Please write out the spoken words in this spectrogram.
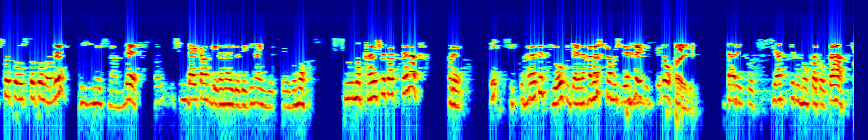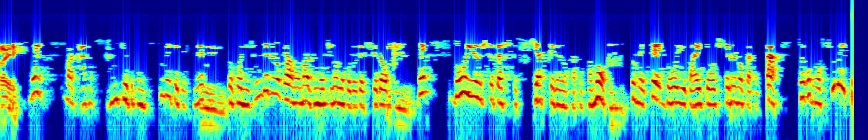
人と人とのね、ビジネスなんで、信頼関係がないとできないんですけれども、普通の会社だったら、これ、え、セクハラですよ？みたいな話かもしれないですけど、はい。誰と付き合ってるのかとか、はい。ね、まあ、家族関係とかも含めてですね、うん。どこに住んでるのかはまずもちろんのことですけど、うん。ね、どういう人たちと付き合ってるのかとかもうん。含めて、どういうバイトをしてるのかとか、そういうことも全て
